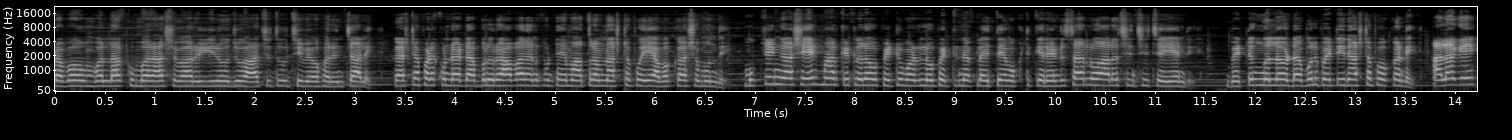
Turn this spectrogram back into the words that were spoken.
ప్రభావం వల్ల కుంభరాశి వారు ఈ రోజు ఆచితూచి వ్యవహరించాలి. కష్టపడకుండా డబ్బులు రావాలనుకుంటే మాత్రం నష్టపోయే అవకాశం ఉంది. ముఖ్యంగా షేర్ మార్కెట్లలో పెట్టుబడులు పెట్టినట్లయితే ఒకటికి రెండు సార్లు ఆలోచించి చేయండి. బెట్టింగుల్లో డబ్బులు పెట్టి నష్టపోకండి. అలాగే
